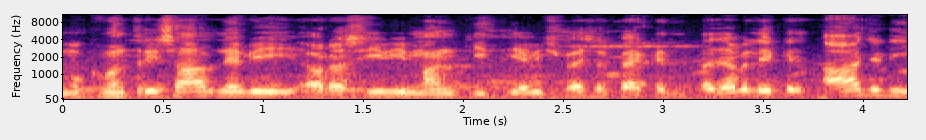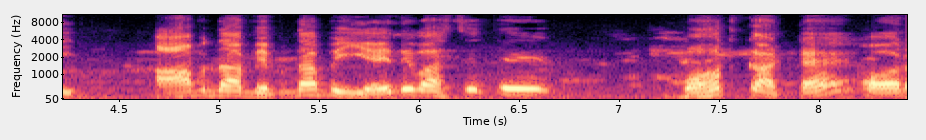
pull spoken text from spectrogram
ਮੁੱਖ ਮੰਤਰੀ ਸਾਹਿਬ ਨੇ ਵੀ ਔਰ ਅਸੀਂ ਵੀ ਮੰਗ ਕੀਤੀ ਹੈ ਵੀ ਸਪੈਸ਼ਲ ਪੈਕੇਜ ਦਿੱਤਾ ਜਾਵੇ, ਲੇਕਿਨ ਆ ਜਿਹੜੀ ਆਪ ਦਾ ਵਿਪਦਾ ਪਈ ਹੈ, ਇਹਦੇ ਵਾਸਤੇ ਤੇ ਬਹੁਤ ਘੱਟ ਹੈ। ਔਰ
